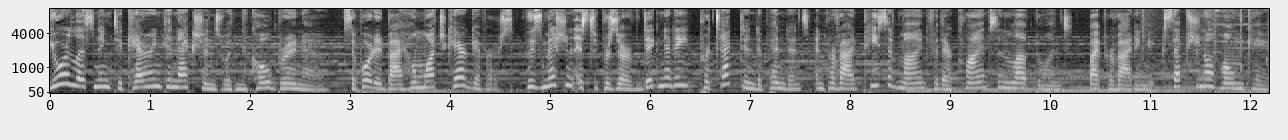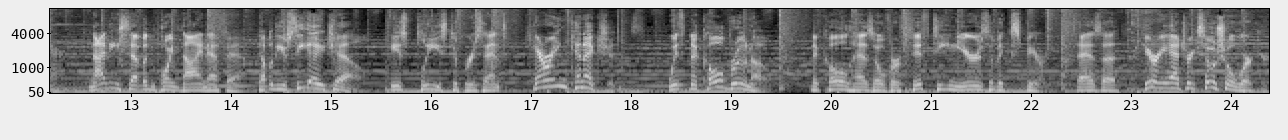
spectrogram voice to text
You're listening to Caring Connections with Nicole Bruno, supported by HomeWatch Caregivers, whose mission is to preserve dignity, protect independence, and provide peace of mind for their clients and loved ones by providing exceptional home care. 97.9 FM, WCHL, is pleased to present Caring Connections with Nicole Bruno. Nicole has over 15 years of experience as a geriatric social worker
